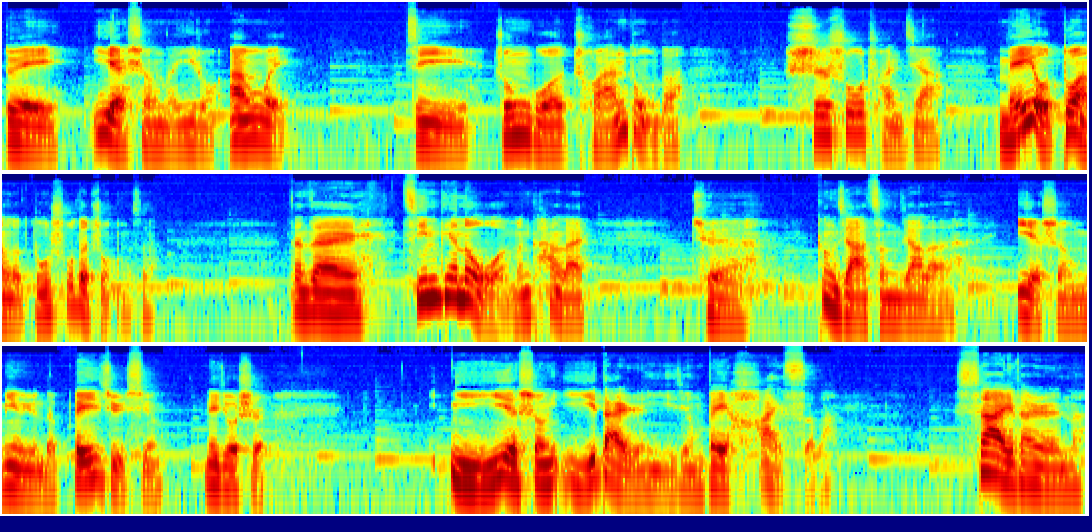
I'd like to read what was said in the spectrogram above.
对叶生的一种安慰，即中国传统的诗书传家没有断了读书的种子，但在今天的我们看来，却更加增加了叶生命运的悲剧性，那就是。你叶生一代人已经被害死了，下一代人呢，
